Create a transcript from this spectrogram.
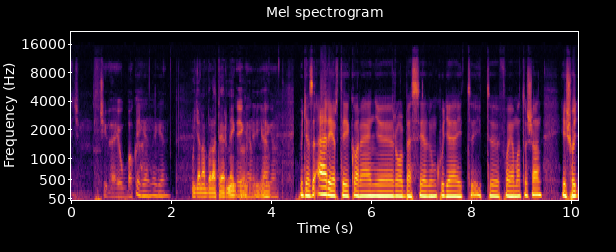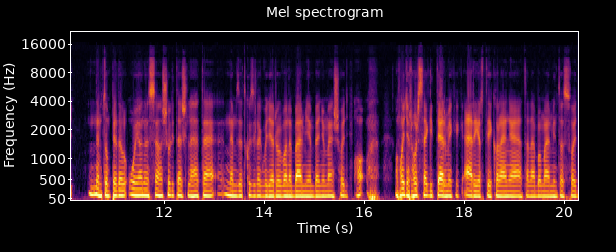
egy kicsivel jobbak. Igen, igen. Ugyanabban a termékből. Igen, igen. igen. Ugye az árérték arányról beszélünk ugye itt, itt folyamatosan, és hogy nem tudom, például olyan összehasonlítás lehet-e nemzetközileg, vagy erről van-e bármilyen benyomás, hogy a, a magyarországi termékek árértékalánya általában már, mint az, hogy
